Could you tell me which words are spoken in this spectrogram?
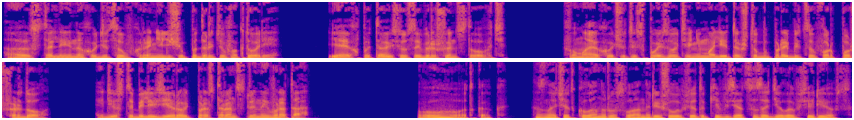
А остальные находятся в хранилище под артефакторией. Я их пытаюсь усовершенствовать. Фомая хочет использовать анималиты, чтобы пробиться в форпост Шердол и дестабилизировать пространственные врата». «Вот как. Значит, клан Руслан решил все-таки взяться за дело всерьез.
